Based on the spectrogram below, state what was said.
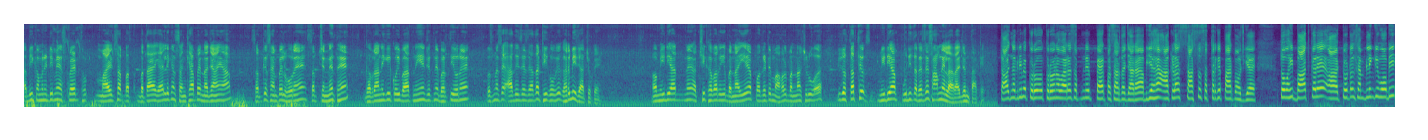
अभी कम्युनिटी में स्प्रेड माइल्ड सा बताया गया है लेकिन संख्या पे न जाएँ आप। सबके सैंपल हो रहे हैं सब चिन्हित हैं। घबराने की कोई बात नहीं है जितने भर्ती हो रहे हैं उसमें से आधे से ज़्यादा ठीक होकर घर भी जा चुके हैं। और मीडिया ने अच्छी खबर ये बनाई है, पॉजिटिव माहौल बनना शुरू हुआ कि जो तथ्य मीडिया पूरी तरह से सामने ला रहा है जनता के। ताजनगरी में कोरोना वायरस अपने पैर पसारता जा रहा है। अब यह आंकड़ा 770 के पार पहुँच गया है। तो वही बात करें टोटल सैम्पलिंग की, वो भी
